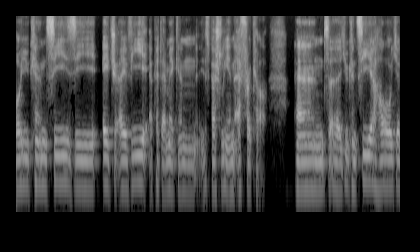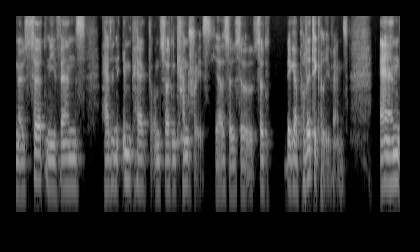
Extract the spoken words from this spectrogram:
or you can see the HIV epidemic in especially in Africa, and uh, you can see how you know certain events had an impact on certain countries. Yeah, so so certain bigger political events, and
